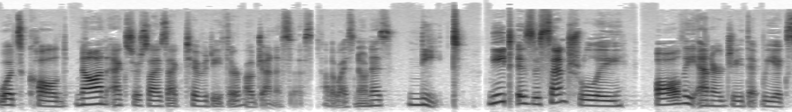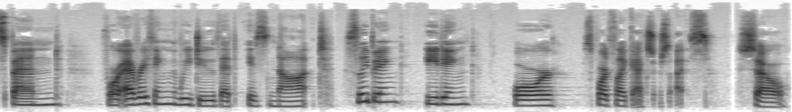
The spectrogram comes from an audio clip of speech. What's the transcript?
what's called non exercise activity thermogenesis, otherwise known as NEAT. NEAT is essentially all the energy that we expend for everything we do that is not sleeping, eating, or sports like exercise. So,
